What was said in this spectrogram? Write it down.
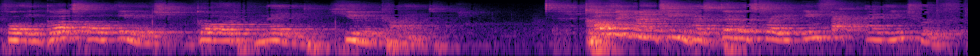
For in God's own image, God made humankind. COVID 19 has demonstrated, in fact and in truth,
